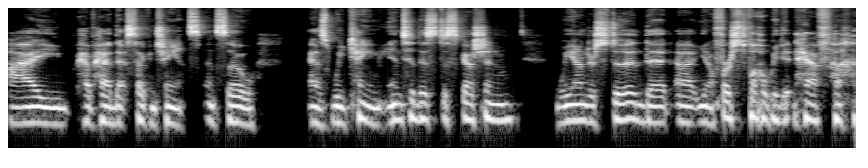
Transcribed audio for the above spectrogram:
I have had that second chance, and so as we came into this discussion, we understood that, uh, you know, first of all, we didn't have uh,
